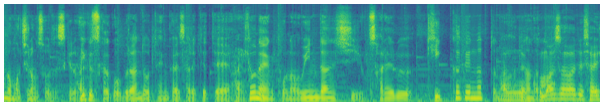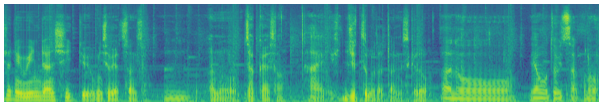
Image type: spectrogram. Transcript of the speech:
ももちろんそうですけど、はい。い、くつかこうブランドを展開されてて、はい。去年このウィンダンシーをされるきっかけになったのは何だったん駒沢で最初にウィンダンシーっていうお店をやってたんですよ。うん。あの雑貨屋さん。はい。10坪だったんですけど。あのー山本一さんこの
